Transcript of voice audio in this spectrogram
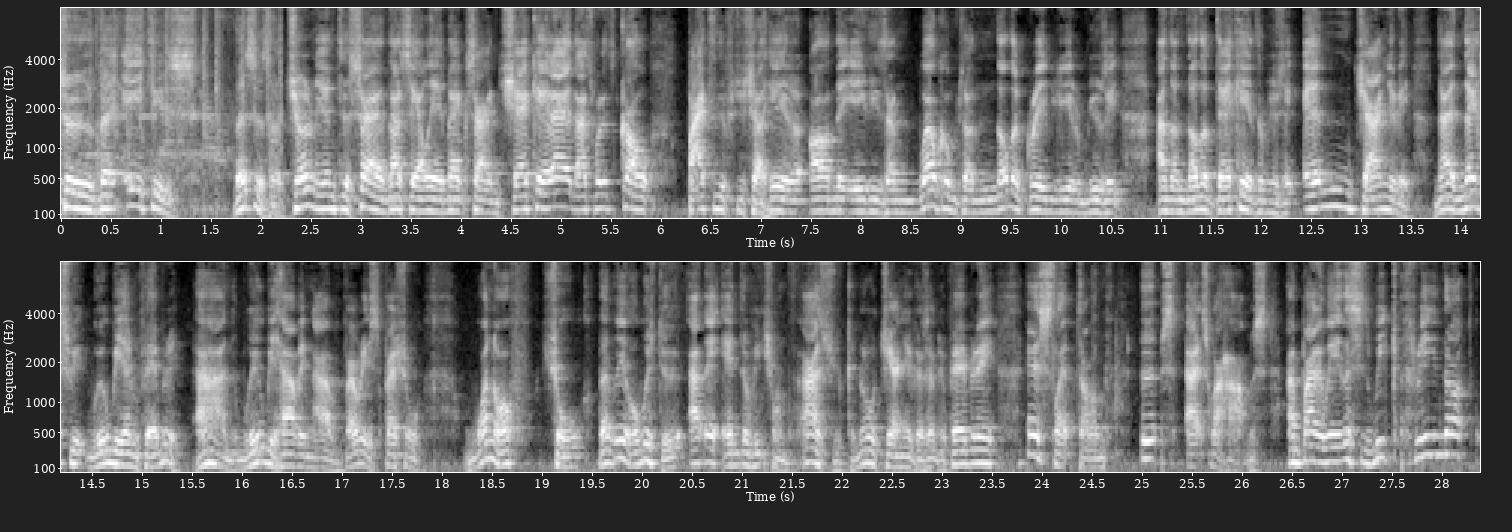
To the 80s. This is a journey into sound. That's LA Mix, and check it out. That's what it's called. Back to the Future here on the 80s, and welcome to another great year of music and another decade of music in January. Now, next week we'll be in February, and we'll be having a very special one off show that we always do at the end of each month. As you can know, January goes into February, it's slept a month. Oops, that's what happens. And by the way, this is week three, not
